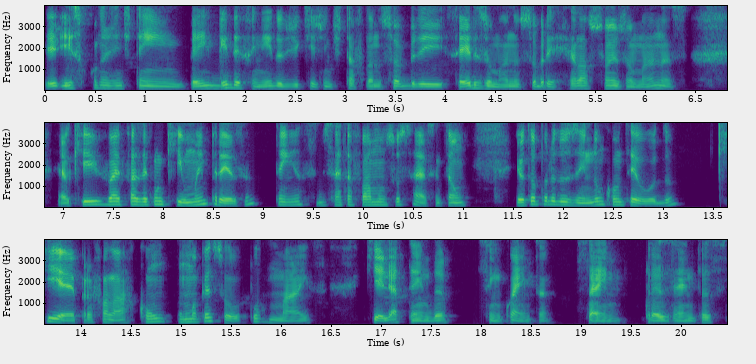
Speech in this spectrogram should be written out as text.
isso quando a gente tem bem, bem definido de que a gente está falando sobre seres humanos, sobre relações humanas, é o que vai fazer com que uma empresa tenha, de certa forma, um sucesso. Então, eu estou produzindo um conteúdo que é para falar com uma pessoa, por mais que ele atenda 50, 100, 300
